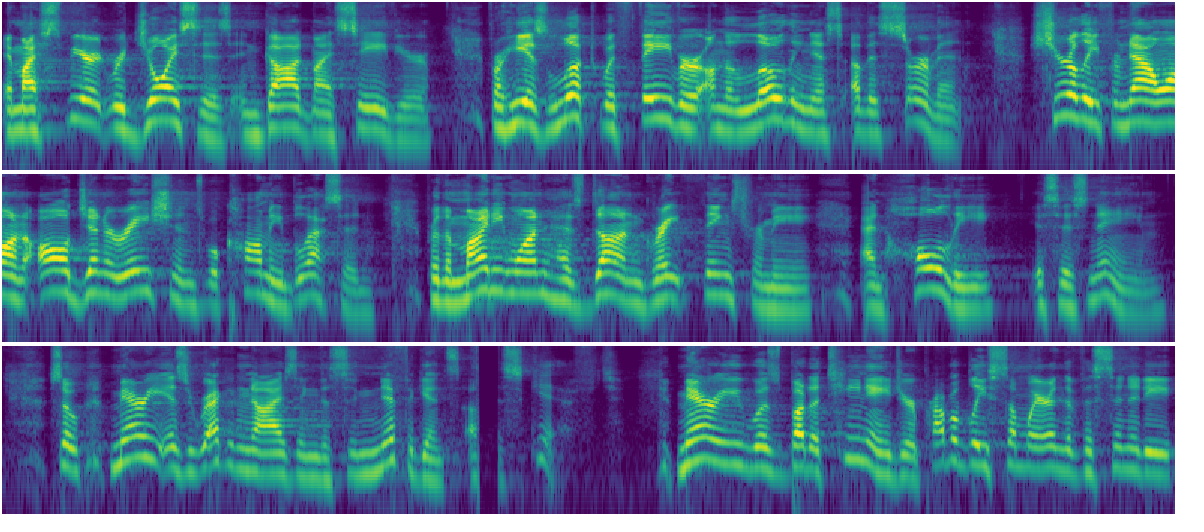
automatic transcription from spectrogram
and my spirit rejoices in God my Savior, for he has looked with favor on the lowliness of his servant. Surely from now on all generations will call me blessed, for the mighty one has done great things for me, and holy is his name. So Mary is recognizing the significance of this gift. Mary was but a teenager, probably somewhere in the vicinity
